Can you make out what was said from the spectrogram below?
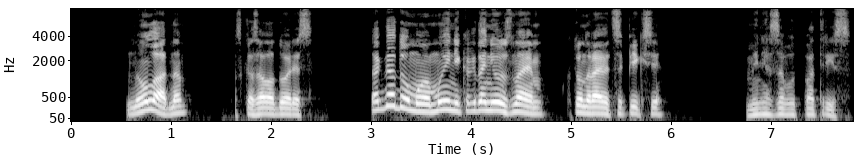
— Ну, ладно, — сказала Дорис. — Тогда, думаю, мы никогда не узнаем, кто нравится Пикси. — Меня зовут Патрис,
